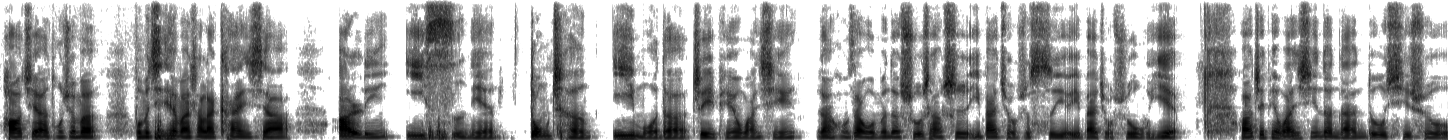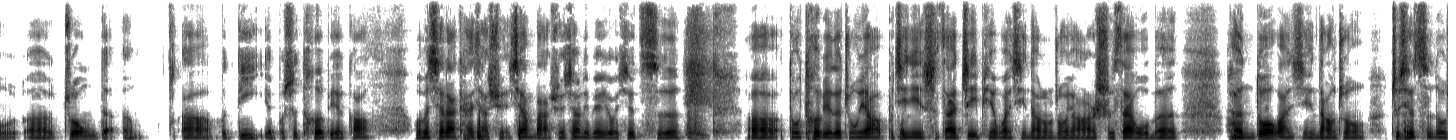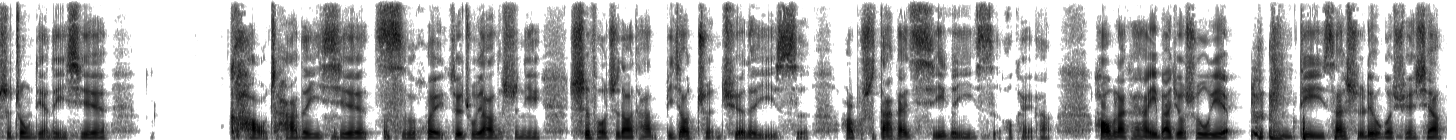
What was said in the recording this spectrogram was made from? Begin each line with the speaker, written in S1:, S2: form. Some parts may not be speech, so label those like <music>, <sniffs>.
S1: 好，亲爱的同学们，我们今天晚上来看一下二零一四年东城一模的这一篇完形。然后在我们的书上是一百九十四页、一百九十五页。啊，这篇完形的难度系数呃中等，啊不低，也不是特别高。我们先来看一下选项吧。选项里面有一些词，呃，都特别的重要，不仅仅是在这篇完形当中重要，而是在我们很多完形当中，这些词都是重点的一些。考察的一些词汇，最主要的是你是否知道它比较准确的意思，而不是大概其一个意思。OK 啊，好，我们来看一下一百九十五页第三十六个选项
